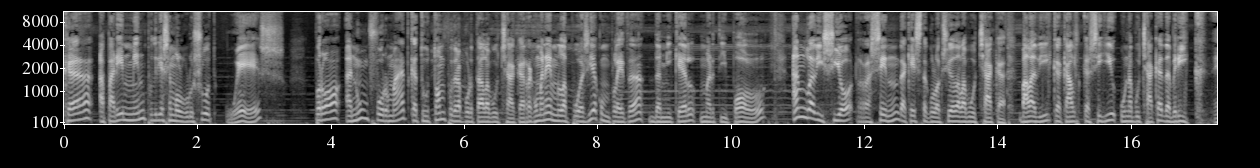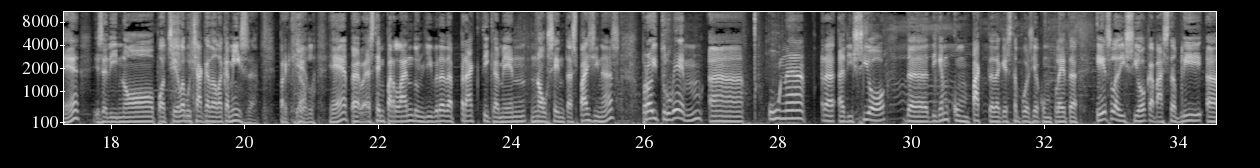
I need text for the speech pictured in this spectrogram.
que aparentment podria ser molt gruixut, ho és, però en un format que tothom podrà portar a la butxaca. Recomanem la poesia completa de Miquel Martí Pol en l'edició recent d'aquesta col·lecció de la butxaca. Val a dir que cal que sigui una butxaca de bric, eh? És a dir, no pot ser la butxaca de la camisa, perquè eh, estem parlant d'un llibre de pràcticament 900 pàgines, però hi trobem eh, una edició de, diguem, compacta d'aquesta poesia completa és l'edició que va establir eh,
